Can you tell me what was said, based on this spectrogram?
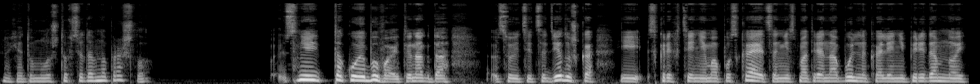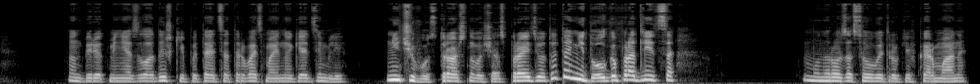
Но я думала, что все давно прошло. «С ней такое бывает иногда», — суетится дедушка и с кряхтением опускается, несмотря на боль на колени передо мной. Он берет меня за лодыжки и пытается оторвать мои ноги от земли. «Ничего страшного, сейчас пройдет, это недолго продлится». Монро засовывает руки в карманы.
